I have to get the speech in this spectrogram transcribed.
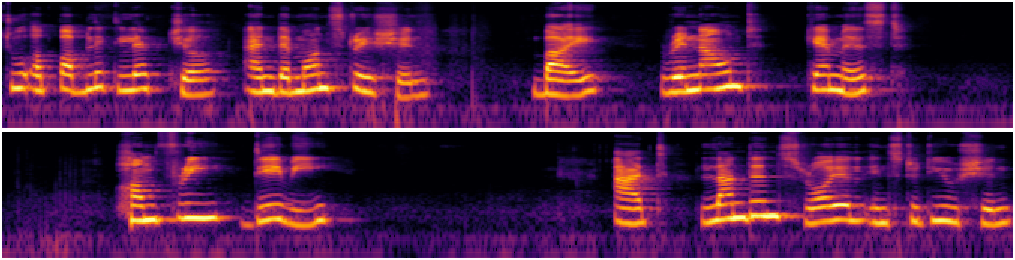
to a public lecture and demonstration by renowned chemist Humphry Davy at London's Royal Institution.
